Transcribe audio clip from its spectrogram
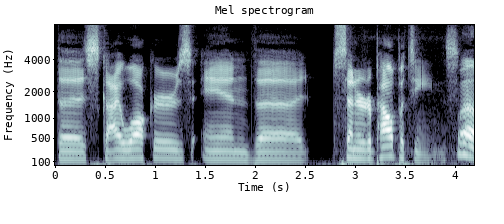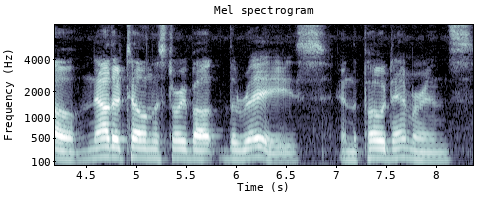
the Skywalkers and the Senator Palpatine's. Well, now they're telling the story about the Reys and the Poe Damerons.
